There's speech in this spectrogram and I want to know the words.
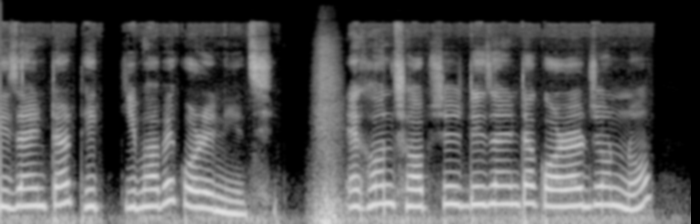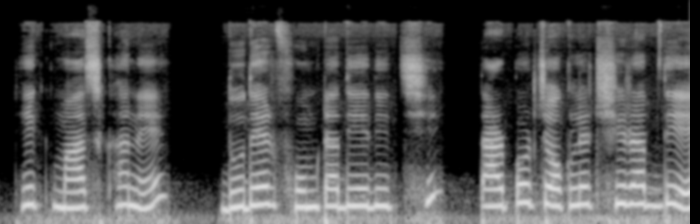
ডিজাইনটা ঠিক কীভাবে করে নিয়েছি। এখন সবশেষ ডিজাইনটা করার জন্য ঠিক মাঝখানে দুধের ফুমটা দিয়ে দিচ্ছি, তারপর চকলেট সিরাপ দিয়ে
